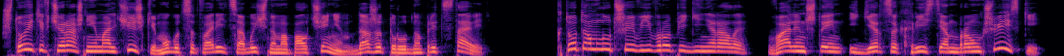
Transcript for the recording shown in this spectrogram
Что эти вчерашние мальчишки могут сотворить с обычным ополчением, даже трудно представить. Кто там лучшие в Европе генералы? Валенштейн и герцог Христиан Брауншвейский?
